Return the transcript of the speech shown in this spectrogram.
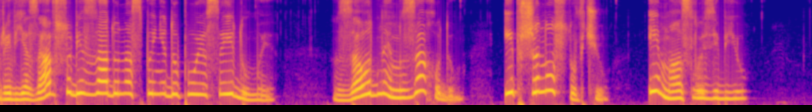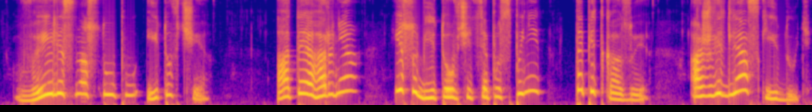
прив'язав собі ззаду на спині до пояса і думає, за одним заходом і пшено стовчу, і масло зіб'ю. Виліз на ступу і товче. А те гарня і собі товчиться по спині та підказує, аж від ляски йдуть.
